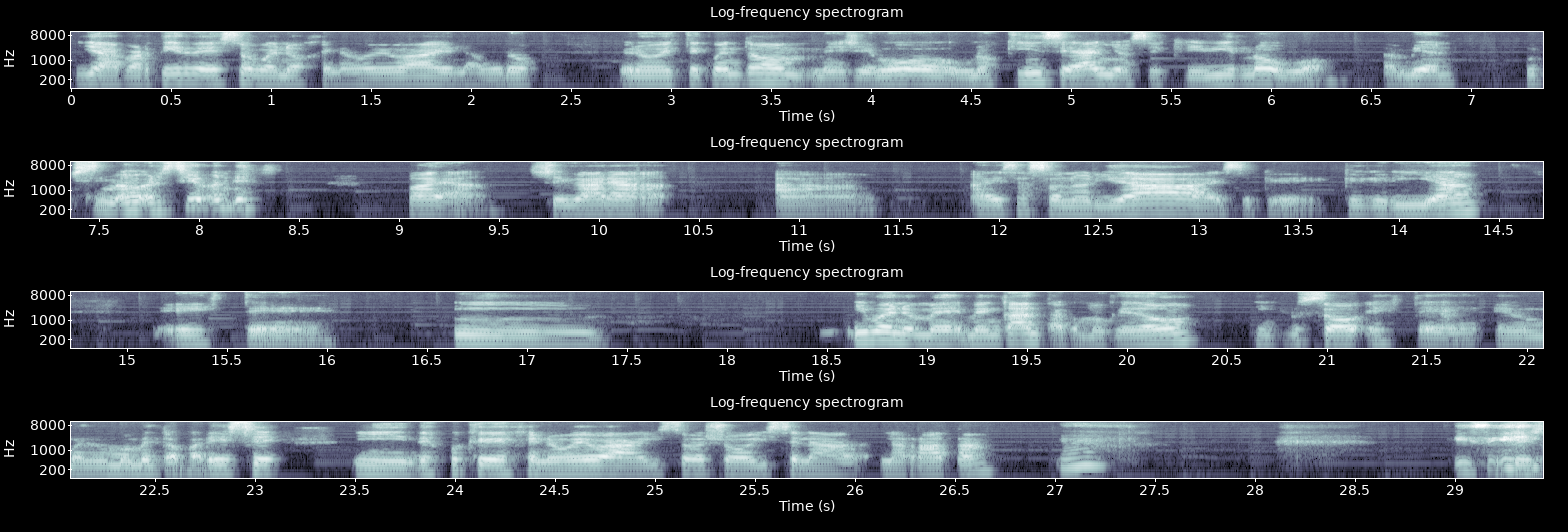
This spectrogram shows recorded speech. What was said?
Y a partir de eso, bueno, Genoveva elaboró. Pero este cuento me llevó unos 15 años escribirlo, hubo también muchísimas versiones para llegar a, a, esa sonoridad, a eso que, quería. Este, y, y bueno, me, encanta cómo quedó. Incluso este, en, un momento aparece y después que Genoveva hizo, yo hice la, rata. Mm. Y sí,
